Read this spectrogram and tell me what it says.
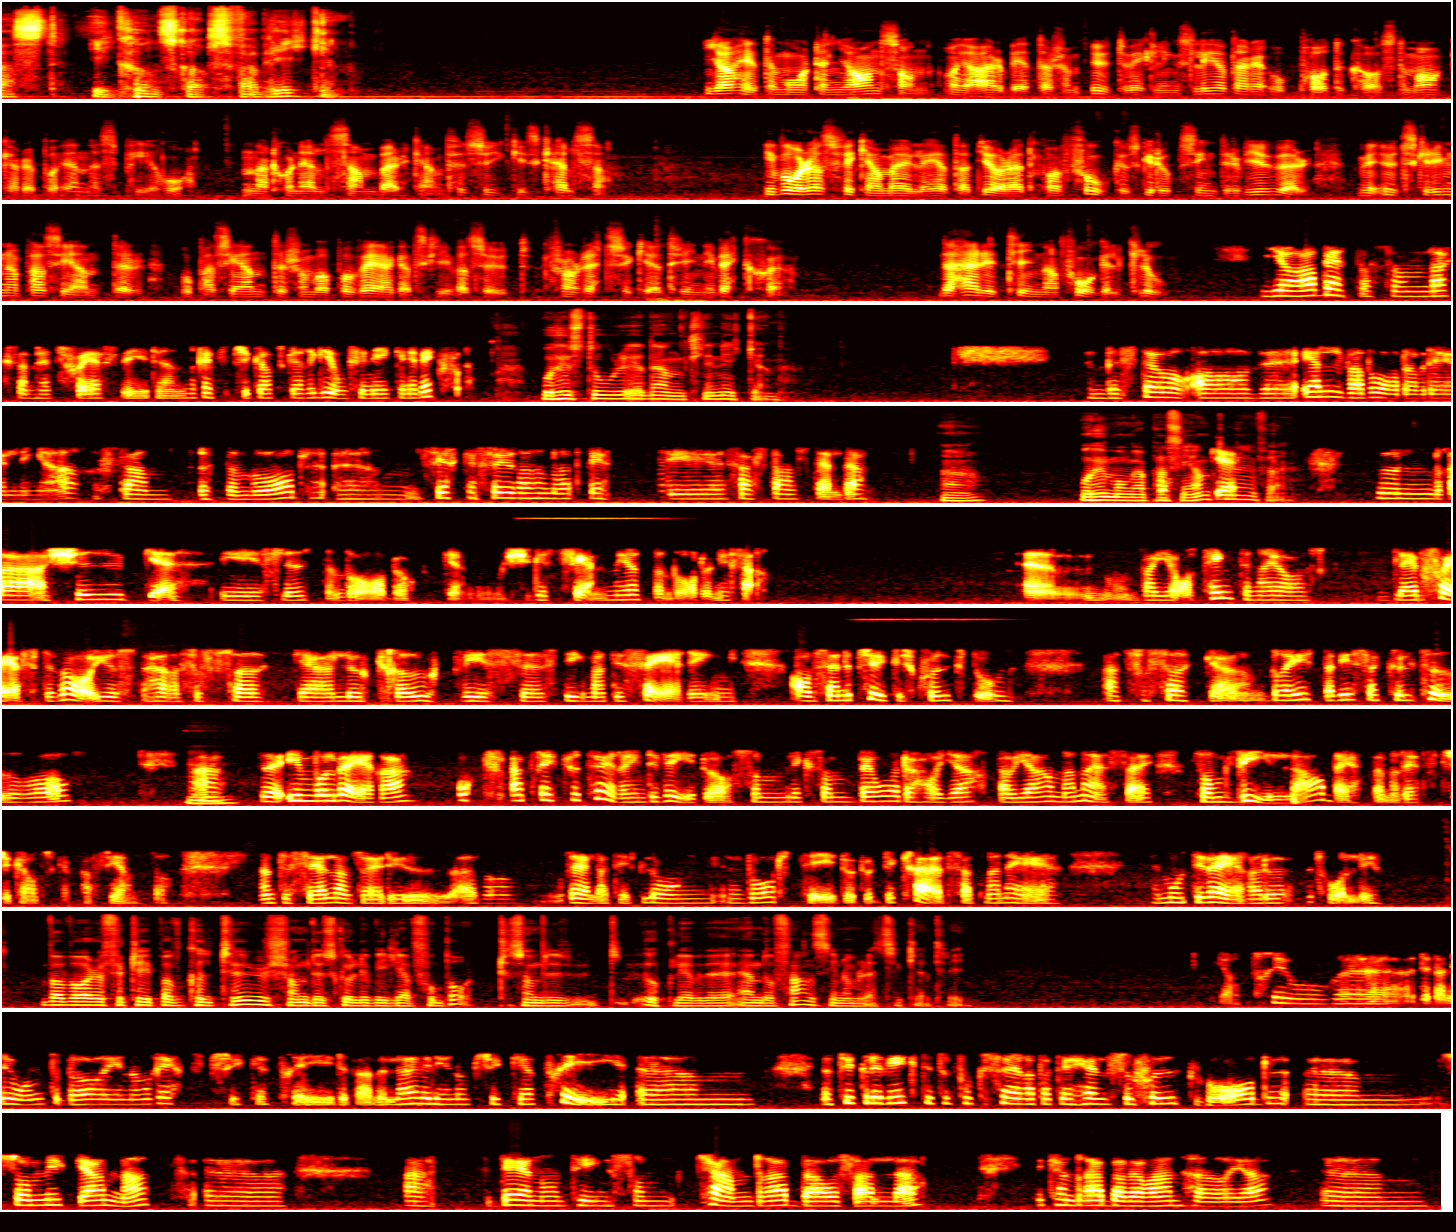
rast i Kunskapsfabriken. Jag heter Mårten Jansson och jag arbetar som utvecklingsledare och podcastmakare på NSPH, Nationell samverkan för psykisk hälsa. I våras fick jag möjlighet att göra ett par fokusgruppsintervjuer med utskrivna patienter och patienter som var på väg att skrivas ut från rättspsykiatrin i Växjö. Det här är Tina Fågelklou. Jag arbetar som verksamhetschef vid den rättspsykiatriska regionkliniken i Växjö. Och hur stor är den kliniken? Den består av 11 vårdavdelningar samt öppenvård. ehm, Cirka 430 fast anställda. Ja. Och hur många patienter Och, eh, ungefär? 120 i slutenvård och eh, 25 i öppenvård ungefär. Ehm, vad jag tänkte när jag blev chef det var just det här att försöka luckra upp viss eh, stigmatisering avseende psykisk sjukdom. Att försöka bryta vissa kulturer, Mm. att eh, involvera och att rekrytera individer som liksom både har hjärta och hjärna med sig som vill arbeta med rättspsykiatriska patienter. Inte sällan så är det ju över relativt lång eh, vårdtid och det krävs att man är motiverad och uthållig. Vad var det för typ av kultur som du skulle vilja få bort? Som du upplevde ändå fanns inom rättspsykiatrin? Jag tror eh, det var nog inte bara inom rättspsykiatri, det var väl även inom psykiatri. Ehm, jag tycker det är viktigt att fokusera på att det är hälso och sjukvård ehm, som mycket annat. Eh, att det är någonting som kan drabba oss alla. Det kan drabba våra anhöriga. Ehm,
